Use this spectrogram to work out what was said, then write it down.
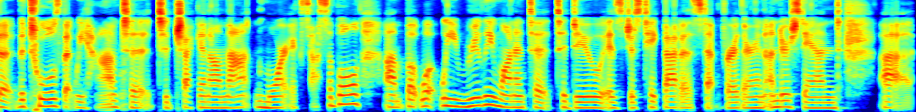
the the tools that we have to to check in on that more accessible. Um, but what we really wanted to to do is just take that a step further and understand. Uh,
